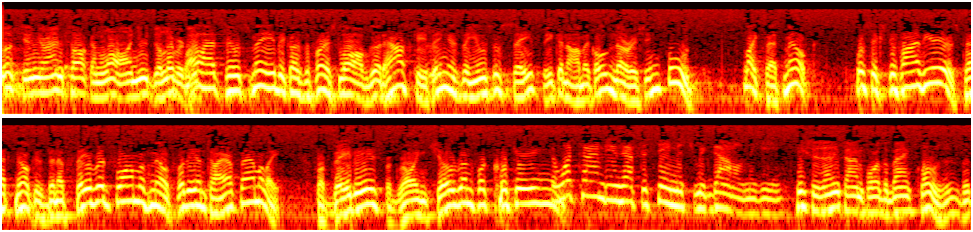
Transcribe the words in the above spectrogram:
look, Junior, I'm talking law, and you delivered Well, me. that suits me because the first law of good housekeeping is the use of safe, economical, nourishing foods, like pet milk. For 65 years, pet milk has been a favorite form of milk for the entire family. For babies, for growing children, for cooking. So what time do you have to see Mr. McDonald, McGee? He says any time before the bank closes, but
